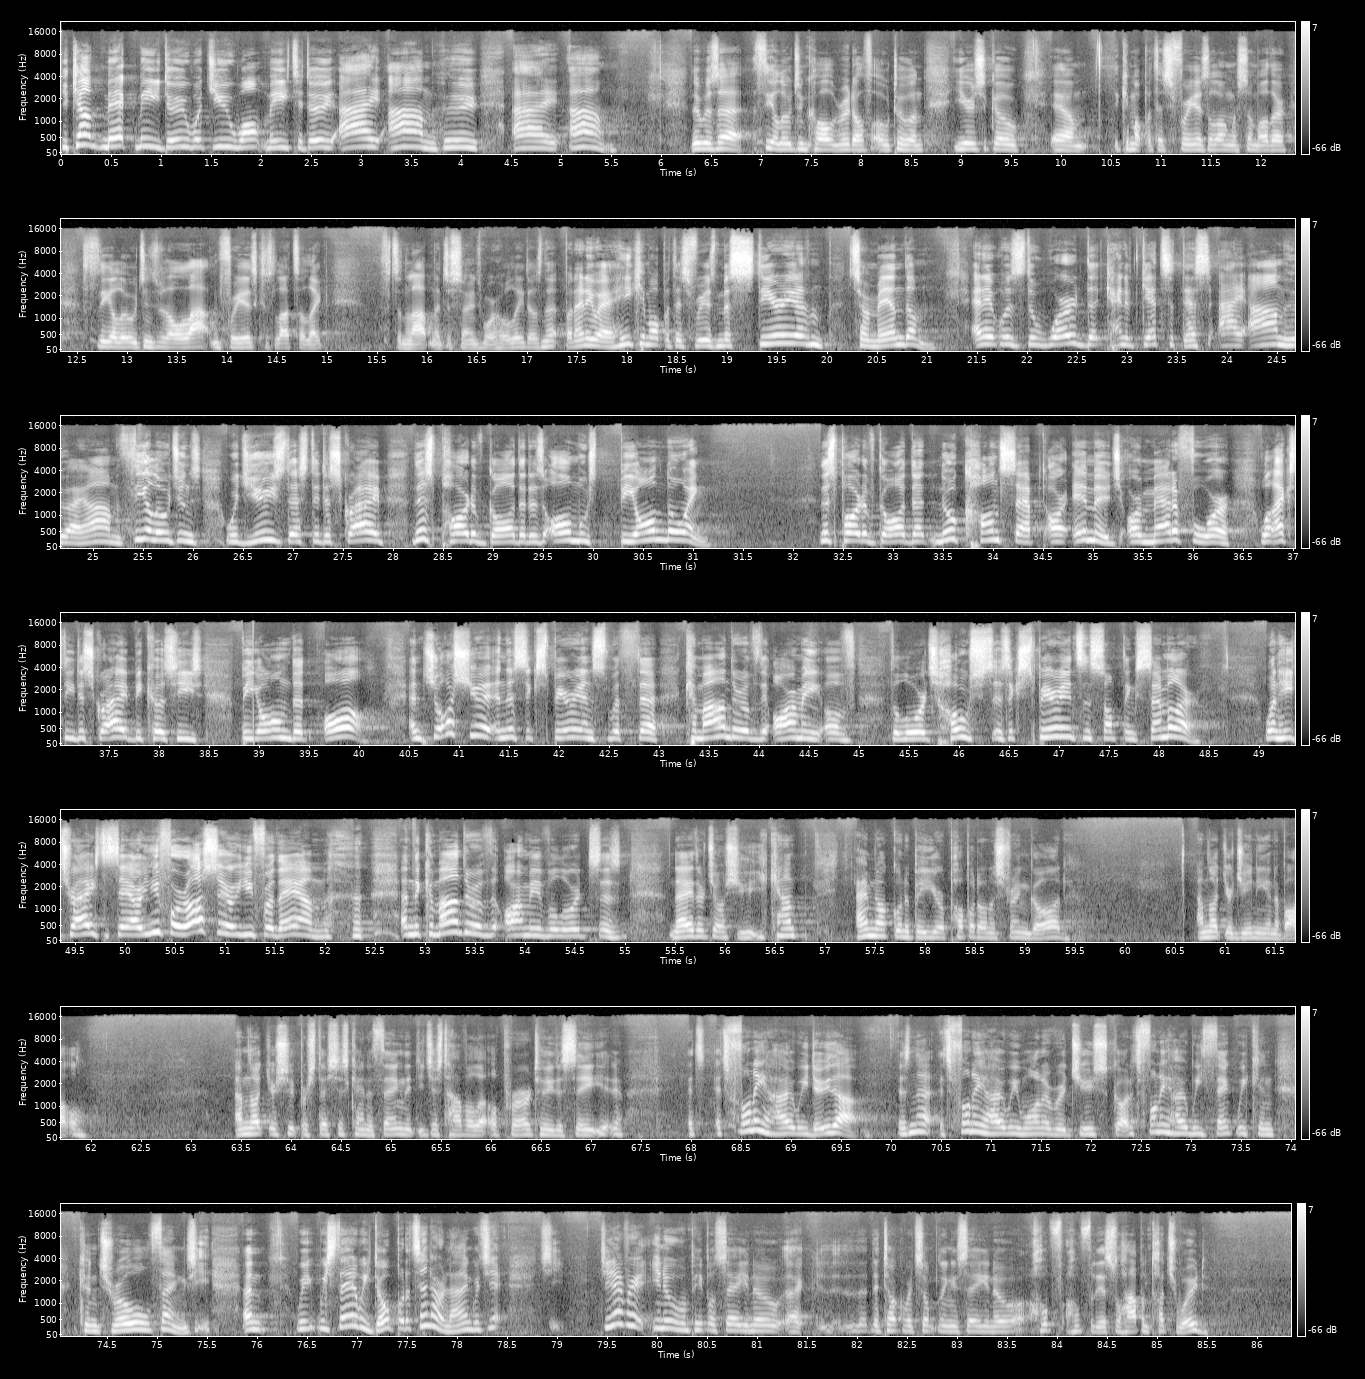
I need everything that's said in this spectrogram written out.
You can't make me do what you want me to do. I am who I am. There was a theologian called Rudolf Otto, and years ago um, he came up with this phrase along with some other theologians with a Latin phrase, because lots of like If it's in Latin, it just sounds more holy, doesn't it? But anyway, he came up with this phrase, mysterium tremendum. And it was the word that kind of gets at this I am who I am. Theologians would use this to describe this part of God that is almost beyond knowing. This part of God that no concept or image or metaphor will actually describe because he's beyond it all. And Joshua, in this experience with the commander of the army of the Lord's hosts, is experiencing something similar when he tries to say, Are you for us or are you for them? and the commander of the army of the Lord says, Neither, Joshua. You can't, I'm not going to be your puppet on a string God. I'm not your genie in a bottle. I'm not your superstitious kind of thing that you just have a little prayer to to see. You know, it's, it's funny how we do that, isn't it? It's funny how we want to reduce God. It's funny how we think we can control things. And we, we say we don't, but it's in our language. Do you ever, you know, when people say, you know, they talk about something and say, you know, hope, hopefully this will happen, touch wood.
